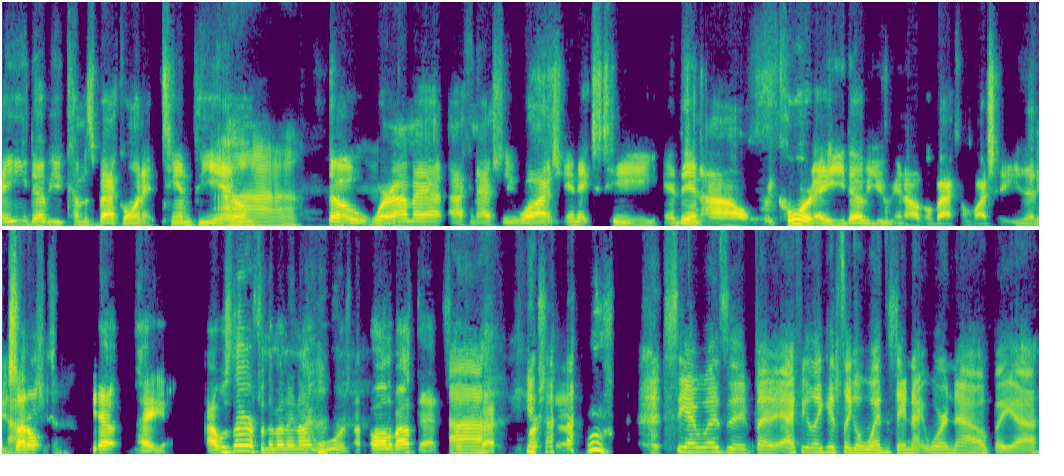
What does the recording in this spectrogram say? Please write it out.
AEW comes back on at 10 p.m. Uh, so where I'm at, I can actually watch NXT and then I'll record AEW and I'll go back and watch AEW. Gotcha. So I don't. Yeah. Hey, I was there for the Monday Night Wars. I'm all about that. Uh, yeah. See, I wasn't, but I feel like it's like a Wednesday night war now. But yeah.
